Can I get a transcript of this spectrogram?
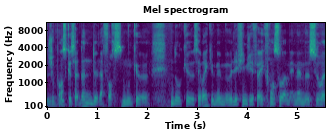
je, pense que ça donne de la force. Donc, euh, donc euh, c'est vrai que même les films que j'ai fait avec François, mais même sur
